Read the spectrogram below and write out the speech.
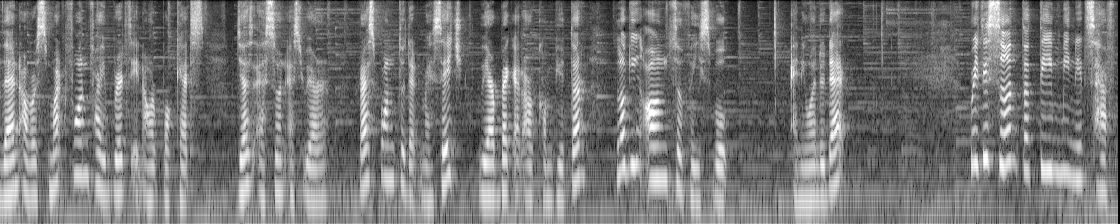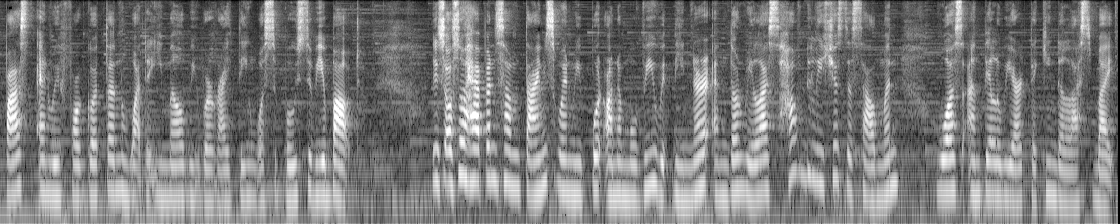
Then our smartphone vibrates in our pockets. Just as soon as we are respond to that message, we are back at our computer logging on to Facebook. Anyone do that? Pretty soon, 30 minutes have passed and we've forgotten what the email we were writing was supposed to be about. This also happens sometimes when we put on a movie with dinner and don't realize how delicious the salmon was until we are taking the last bite.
